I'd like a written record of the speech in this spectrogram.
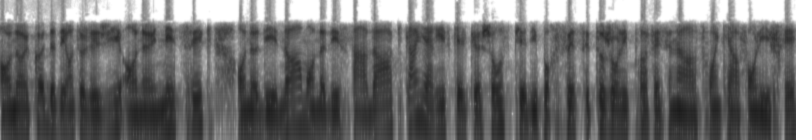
On a un code de déontologie, on a une éthique, on a des normes, on a des standards. Puis quand il arrive quelque chose, puis il y a des poursuites, c'est toujours les professionnels en soins qui en font les frais,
